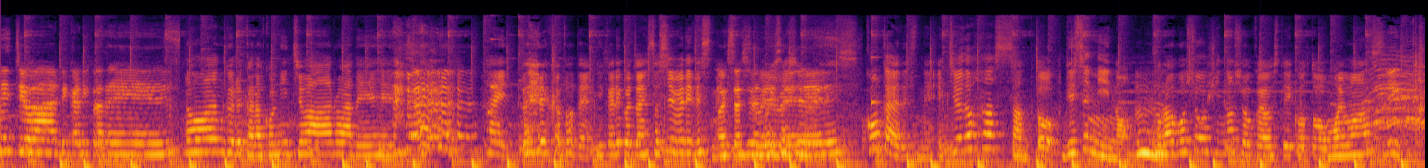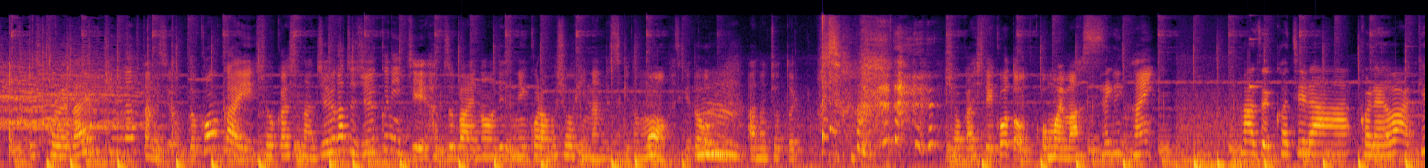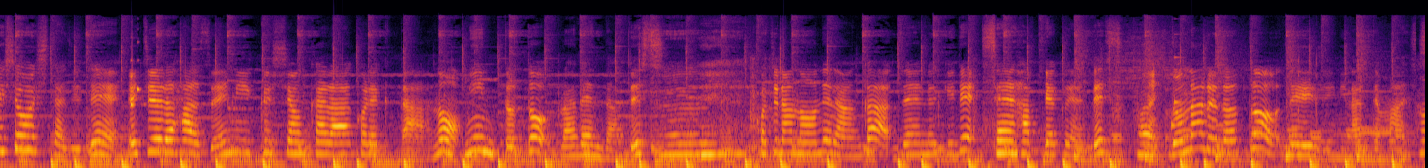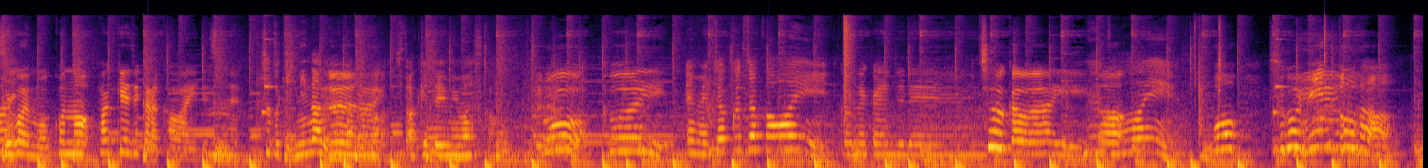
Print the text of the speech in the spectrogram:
んにちはリカリカです。ローアングルからこんにちはロアです。はいということでリカリコちゃん久しぶりですね。お久しぶりです。今回はですねエチュードハウスさんとディズニーのコラボ商品の紹介をしていこうと思います、私これだいぶ気になったんですよ。と今回紹介するのは10月19日発売のディズニーコラボ商品なんですけどもですけど、うん。あのちょっと 紹介していこうと思います。はい。はいまずこちら。これは化粧下地でエチュードハウスエミークッションカラーコレクターのミントとラベンダーです。こちらのお値段が税抜きで1800円です。はい。ドナルドとデイジーになってます、はい。すごいもうこのパッケージから可愛いですね、ちょっと気になるのが、うん。は。い。ちょっと開けてみますか。おお可愛いえめちゃくちゃ可愛いこんな感じです。超可愛い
